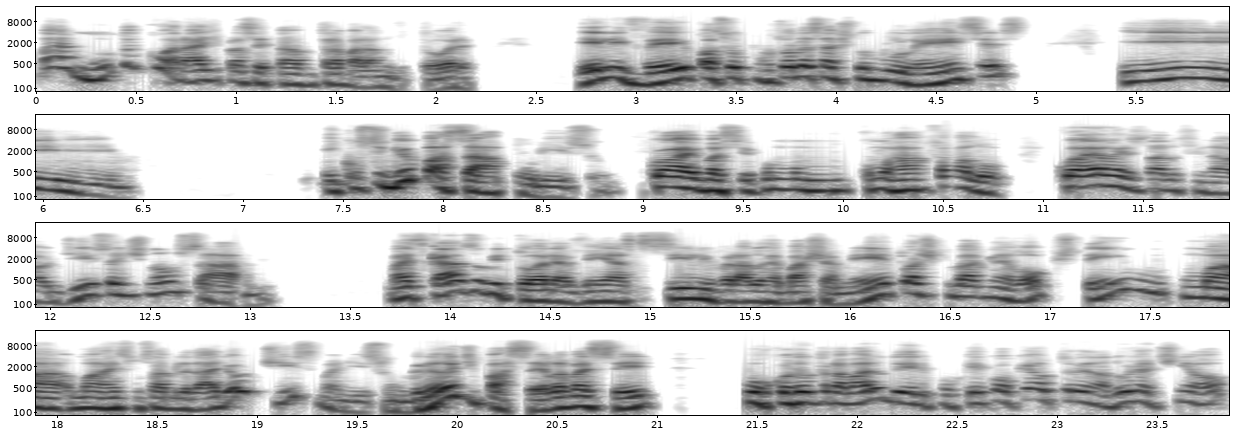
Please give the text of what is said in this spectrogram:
mas muita coragem para aceitar trabalhar no Vitória. Ele veio, passou por todas essas turbulências e e conseguiu passar por isso. Qual é, vai ser, como, como o Rafa falou, qual é o resultado final disso, a gente não sabe. Mas caso o Vitória venha se livrar do rebaixamento, acho que Wagner Lopes tem uma, uma responsabilidade altíssima nisso. Uma grande parcela vai ser por conta do trabalho dele, porque qualquer outro treinador já tinha ó,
